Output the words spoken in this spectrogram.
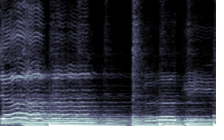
jangan pergi. begitu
